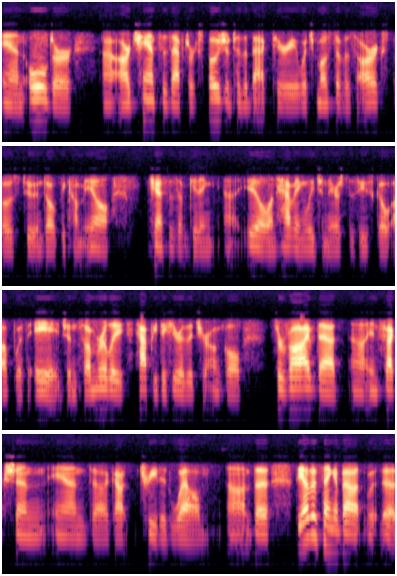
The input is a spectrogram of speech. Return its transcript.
and older, uh, our chances after exposure to the bacteria, which most of us are exposed to and don't become ill, chances of getting uh, ill and having Legionnaire's disease go up with age. And so I'm really happy to hear that your uncle survived that uh, infection and uh, got treated well. Uh, the the other thing about uh,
